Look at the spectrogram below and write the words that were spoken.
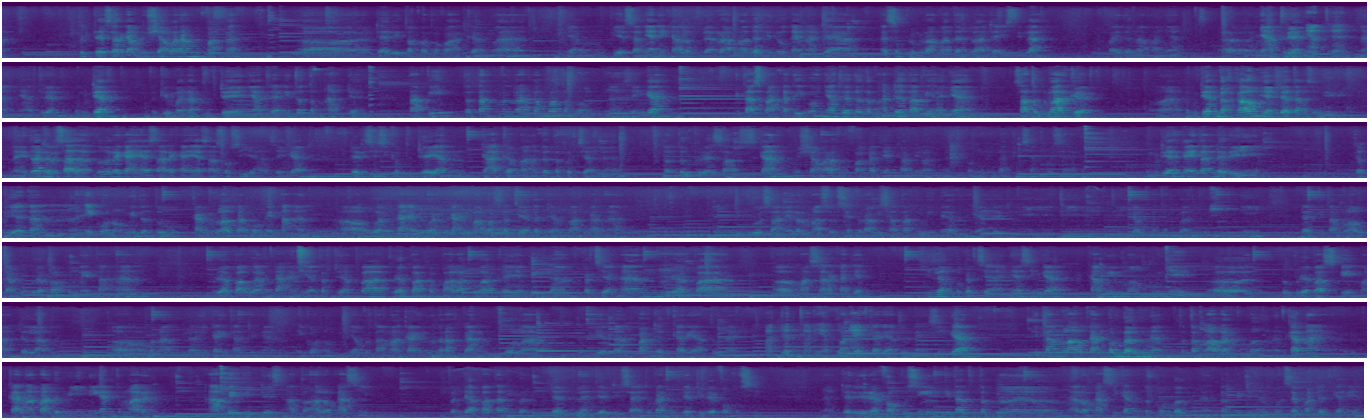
berdasarkan musyawarah mufakat eh, dari tokoh-tokoh agama yang biasanya nih kalau bulan Ramadan itu kan ada eh, sebelum Ramadan itu ada istilah apa itu namanya eh, nyadran. Nyadran. Nah nyadran. Kemudian bagaimana budaya nyadran itu tetap ada, tapi tetap menerapkan protokol. Nah Hmm. sehingga kita sepakati oh nyadran tetap ada tapi hanya satu keluarga. Nah, kemudian mbah kaum yang datang sendiri. Nah itu adalah salah satu rekayasa-rekayasa sosial sehingga dari sisi kebudayaan keagamaan tetap berjalan tentu berdasarkan musyawarah mufakat yang kami lakukan di pemerintah desa Nusantara. Kemudian kaitan dari kegiatan ekonomi tentu kami melakukan pemetaan UMKM UMKM apa saja yang terdampak karena di Gosane termasuk sentra wisata kuliner yang ada di, di, di Kabupaten Bantul ini dan kita melakukan beberapa pemetaan berapa UMKM yang terdampak, berapa kepala keluarga yang kehilangan pekerjaan, Hmm. berapa uh, masyarakat yang hilang pekerjaannya sehingga kami mempunyai uh, beberapa skema dalam uh, menanggulangi kaitan dengan ekonomi. Yang pertama kami menerapkan pola kegiatan padat karya tunai Padat karya padat tunai. karya tunai sehingga kita melakukan pembangunan tetap melakukan pembangunan karena karena pandemi ini kan kemarin APBDes atau alokasi pendapatan pen- dan belanja desa itu kan kemudian direfokusi nah dari refocusing ini kita tetap mengalokasikan untuk pembangunan tapi dengan konsep padat karya.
